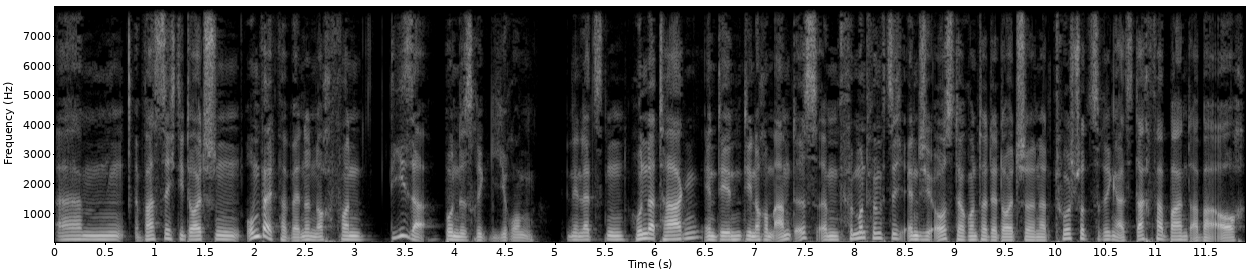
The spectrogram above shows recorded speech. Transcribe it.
ähm, was sich die deutschen Umweltverbände noch von dieser Bundesregierung in den letzten 100 Tagen, in denen die noch im Amt ist, ähm, 55 NGOs, darunter der Deutsche Naturschutzring als Dachverband, aber auch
